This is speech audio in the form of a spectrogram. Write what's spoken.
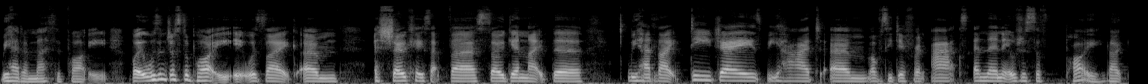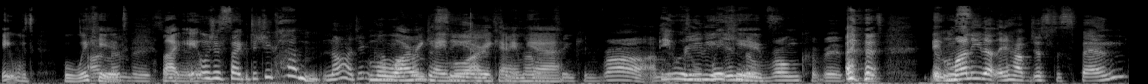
we had a massive party. But it wasn't just a party. It was like um a showcase at first. So again like the we had like djs we had um obviously different acts. And then it was just a party. Like it was wicked remember it, like yeah. it was just like did you come No, I didn't. Mawari came, Mawari came, thing. I was yeah. thinking, rah, I'm It was really in the wrong career because the was- money that they have just to spend.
